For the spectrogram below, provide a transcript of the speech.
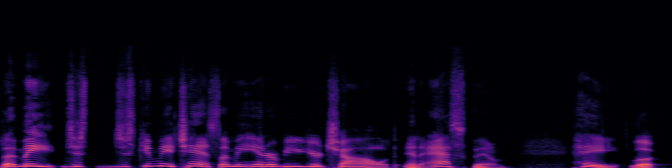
Let me just just give me a chance. Let me interview your child and ask them, "Hey, look,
